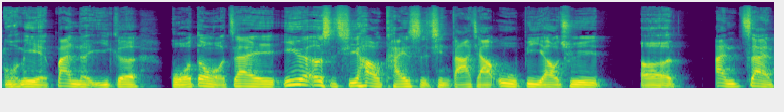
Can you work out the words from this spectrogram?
我们也办了一个活动，在一月二十七号开始，请大家务必要去呃按赞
